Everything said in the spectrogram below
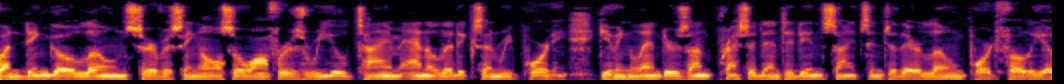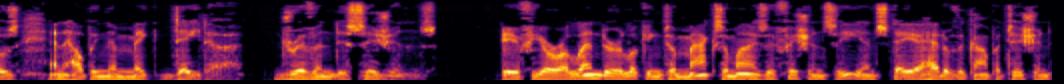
Fundingo Loan Servicing also offers real time analytics and reporting, giving lenders unprecedented insights into their loan portfolios and helping them make data driven decisions. If you're a lender looking to maximize efficiency and stay ahead of the competition,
